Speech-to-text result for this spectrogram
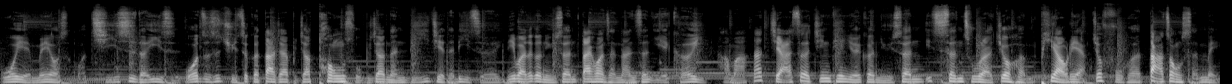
我也没有什么歧视的意思，我只是举这个大家比较通俗、比较能理解的例子而已。你把这个女生代换成男生也可以，好吗？那假设今天有一个女生一生出来就很漂亮，就符合大众审美，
